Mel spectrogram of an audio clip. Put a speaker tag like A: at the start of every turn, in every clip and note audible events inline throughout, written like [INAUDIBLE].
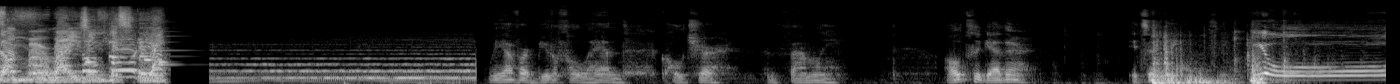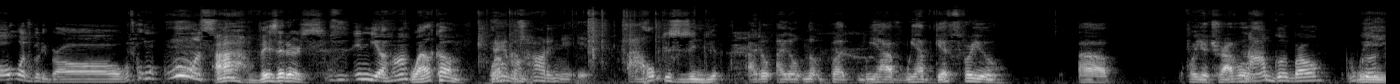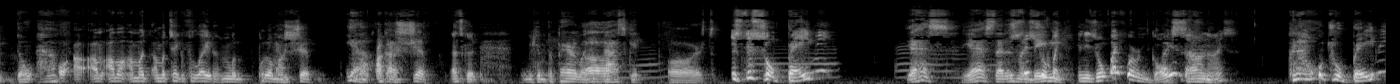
A: Summarizing history.
B: We have our beautiful land, culture, and family. All together. It's amazing.
C: Yo, what's goody, bro? What's going on, son?
B: Ah, visitors.
C: This is India, huh?
B: Welcome.
C: Damn,
B: Welcome.
C: it's hot in it. I hope this is India.
B: I don't I don't know, but we have we have gifts for you. Uh for your travels.
C: Nah, I'm good, bro. I'm
B: we
C: good.
B: don't have
C: Oh, I, I'm, I'm, I'm, I'm gonna take it for later. I'm gonna put it on my ship.
B: Yeah,
C: know, I got a ship.
B: That's good. We can prepare like a uh, basket or
C: Is this your baby?
B: Yes, yes, that is,
C: Is
B: my
C: your
B: baby.
C: ba- and is your wife wearing gold?
B: My
C: That's
B: son.
C: nice. Can I hold your baby?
